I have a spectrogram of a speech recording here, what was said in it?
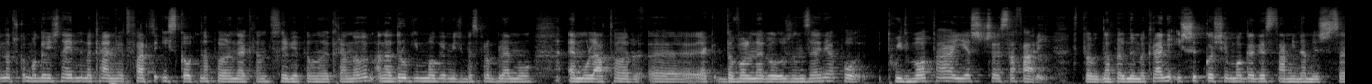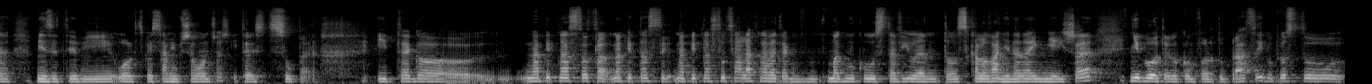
na przykład mogę mieć na jednym ekranie otwarty e na pełny ekran w trybie pełnoekranowym, a na drugim mogę mieć bez problemu emulator e, jak dowolnego urządzenia po Tweetbota i jeszcze Safari na pełnym ekranie i szybko się mogę gestami na myszce między tymi workspace'ami przełączać i to jest super. I tego na 15, na 15, na 15 calach, nawet jak w MacBooku ustawiłem to skalowanie na najmniejsze, nie było tego komfortu pracy i po prostu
